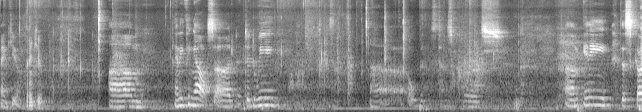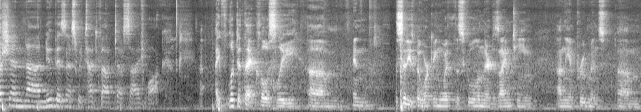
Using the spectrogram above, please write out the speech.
Thank you. Thank you. Um, anything else? Uh, did we, uh, old business tennis courts? Um, any discussion, uh, new business, we talked about uh, sidewalk. I've looked at that closely, um, and the city's been working with the school and their design team on the improvements, um,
